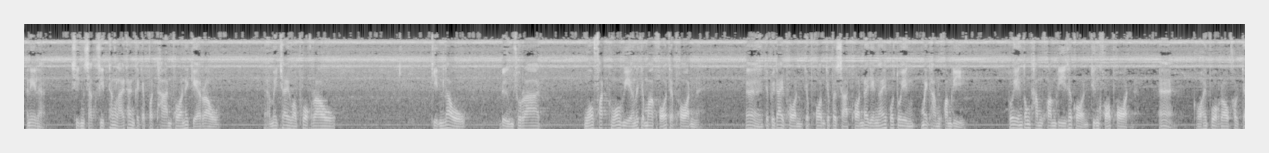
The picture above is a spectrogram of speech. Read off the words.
อันนี้แหละ สิ่งศักดิ์สิทธิ์ทั้งหลายท่านก็จะประทานพรให้แก่เรา ไม่ใช่ว่าพวกเรา กินเหล้าดื่มชุราหัวฟัดหัวเวียงแล้วจะมาขอแต่พรจะไปได้พรจะพรจะประสาทพรได้ยังไง เพราะตัวเองไม่ทำความดี ตัวเองต้องทำความดีซะก่อน จึงขอพรอขอให้พวกเราเข้าใจ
